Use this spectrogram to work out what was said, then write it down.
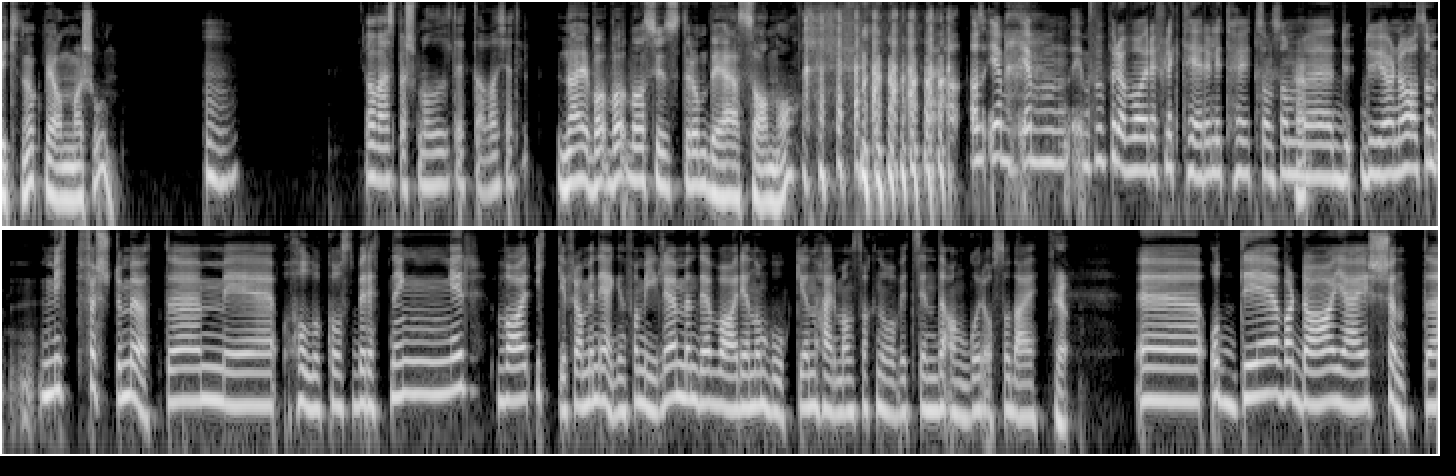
Riktignok med animasjon. Mm. Og hva er spørsmålet ditt da, da, Kjetil? Nei, hva, hva, hva syns dere om det jeg sa nå? Altså, jeg, jeg, får prøve å reflektere litt høyt, sånn som uh, du, du gjør nå. Altså, mitt første møte med holocaust-beretninger var ikke fra min egen familie, men det var gjennom boken Herman Saknowitz sin 'Det angår også deg'. Ja. Uh, og det var da jeg skjønte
